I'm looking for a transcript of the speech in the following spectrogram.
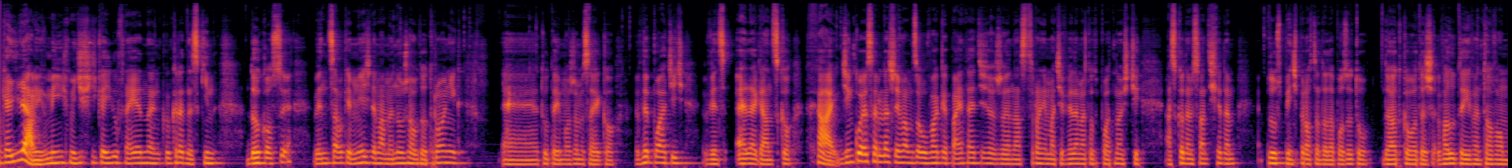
galilami. Wymieniliśmy 10 galilów na jeden konkretny skin do kosy, więc całkiem nieźle. Mamy nóż autotronik. E, tutaj możemy sobie go wypłacić, więc elegancko. Hi, dziękuję serdecznie Wam za uwagę. Pamiętajcie, że na stronie macie wiele metod płatności, a z kodem SANT7 plus 5% do depozytu. Dodatkowo też walutę eventową,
